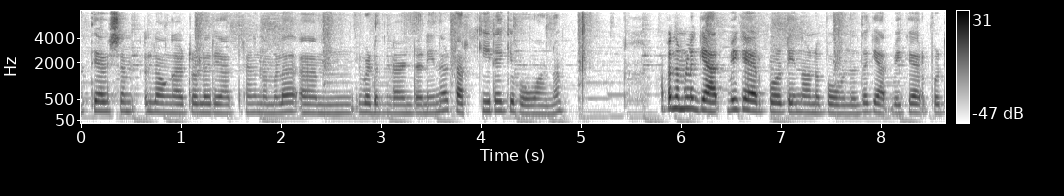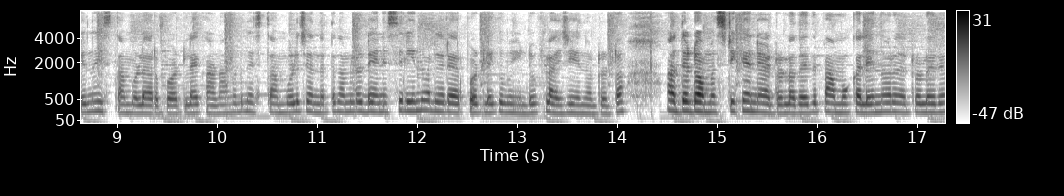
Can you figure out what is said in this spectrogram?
അത്യാവശ്യം ലോങ് ആയിട്ടുള്ളൊരു യാത്രയാണ് നമ്മൾ ഇവിടെ ലണ്ടനിൽ നിന്ന് ടർക്കിയിലേക്ക് പോവാണ്. അപ്പോൾ നമ്മൾ ഗ്യാറ്റ്ബിക് എയർപോർട്ടിൽ നിന്നാണ് പോകുന്നത്. ഗ്യാറ്റ്ബിക് എയർപോർട്ടിൽ നിന്ന് ഇസ്താംബുൾ എയർപോർട്ടിലേക്കാണ്. അവിടെ നിന്ന് ഇസ്താംബുൾ ചെന്നിട്ട് നമ്മൾ ഡെനിസിലി എന്ന് പറഞ്ഞൊരു എയർപോർട്ടിലേക്ക് വീണ്ടും ഫ്ലൈ ചെയ്യുന്നുണ്ട് കേട്ടോ അത് ഡൊമസ്റ്റിക് തന്നെയായിട്ടുള്ള അതായത് പാമുക്കല എന്ന് പറഞ്ഞിട്ടുള്ളൊരു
